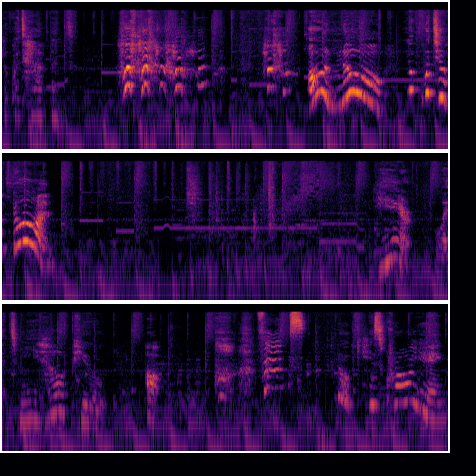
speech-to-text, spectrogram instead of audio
Look what happened. oh no! Look what you've done! Here, let me help you. Up. Oh, thanks! Look, he's crying.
